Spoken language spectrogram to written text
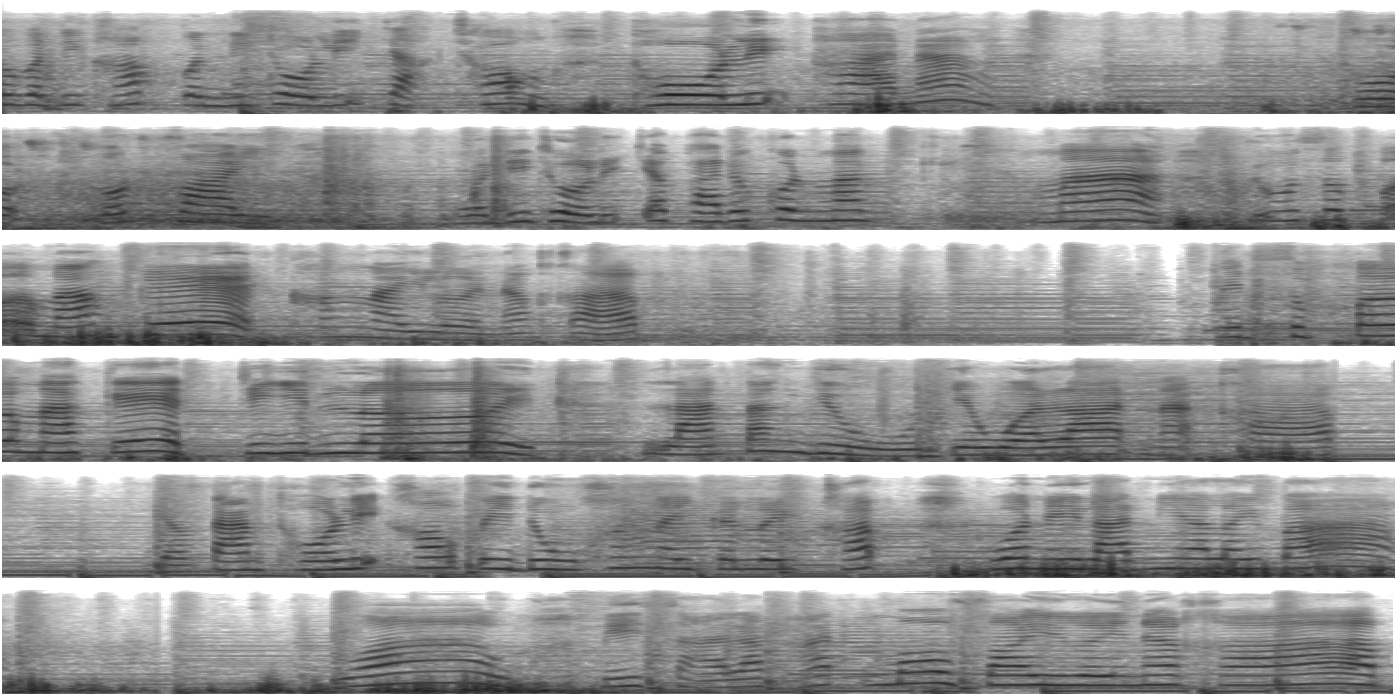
สวัสดีครับ วันนี้โทริจากช่องโทริพานั่งโทรถไฟ วันนี้โทริจะพาทุกคนมามาดูซูเปอร์มาร์เก็ตข้างในเลยนะครับ เป็นซูเปอร์มาร์เก็ตจีนเลย ร้านตั้งอยู่เยาวราชนะครับ เดี๋ยวตามโทริเข้าไปดูข้างในกันเลยครับ ว่าในร้านมีอะไรบ้าง ว้าว มีสารพัดหม้อไฟเลยนะครับ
